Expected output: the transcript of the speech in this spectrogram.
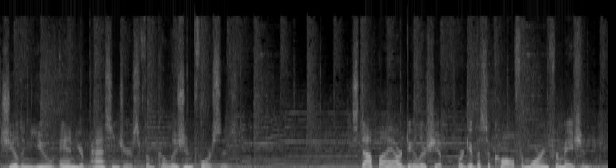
shielding you and your passengers from collision forces. Stop by our dealership or give us a call for more information.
